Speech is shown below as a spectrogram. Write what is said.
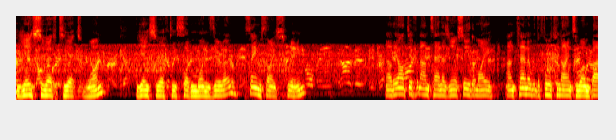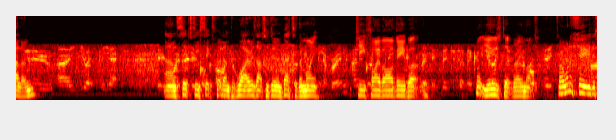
Yaesu FTX1, Yaesu FT710, same size screen. Now they are different antennas and you'll see that my antenna with the 49 to 1 balun and 66 foot length of wire is actually doing better than my G5RV but not used it very much. So I want to show you this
